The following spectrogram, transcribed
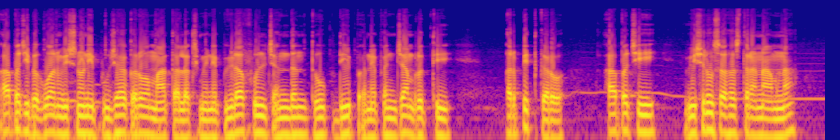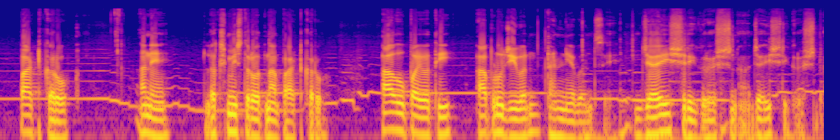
આ પછી ભગવાન વિષ્ણુની પૂજા કરો, માતા લક્ષ્મીને પીળા ફૂલ, ચંદન, ધૂપ, દીપ અને પંચામૃતથી અર્પિત કરો. આ પછી વિષ્ણુ સહસ્ત્ર નામના પાઠ કરો અને લક્ષ્મી સ્ત્રોતના પાઠ કરો. આ ઉપાયોથી આપણું જીવન ધન્ય બનશે. જય શ્રી કૃષ્ણ જય શ્રી કૃષ્ણ.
